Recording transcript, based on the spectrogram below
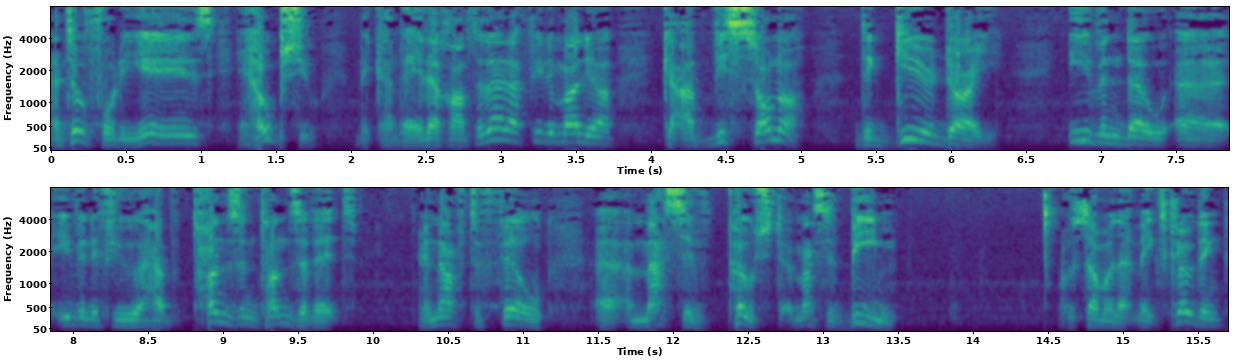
Until 40 years, it helps you. After that, afilu ka'avisona, the die. Even though, uh, even if you have tons and tons of it, enough to fill uh, a massive post, a massive beam of someone that makes clothing.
